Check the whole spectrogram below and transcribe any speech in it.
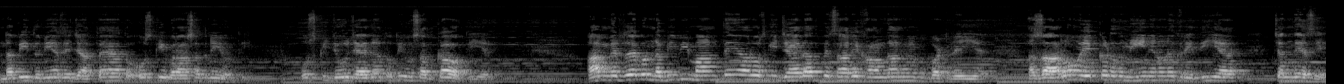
نبی دنیا سے جاتا ہے تو اس کی وراثت نہیں ہوتی۔ اس کی جو جائیداد ہوتی ہے وہ صدقہ ہوتی ہے۔ آپ مرزا کو نبی بھی مانتے ہیں اور اس کی جائیداد پہ سارے خاندان میں بٹ رہی ہے۔ ہزاروں ایکڑ زمین انہوں نے خریدی ہے چندے سے۔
